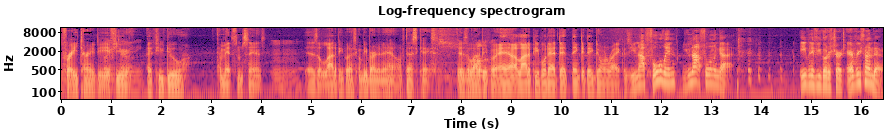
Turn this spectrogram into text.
for eternity For if you if you do commit some sins. Mm-hmm. There's a lot of people that's gonna be burning in hell if that's the case. There's a lot All of of people us. and a lot of people that that think that they're doing right because you're not fooling. You're not fooling God. Even if you go to church every Sunday,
